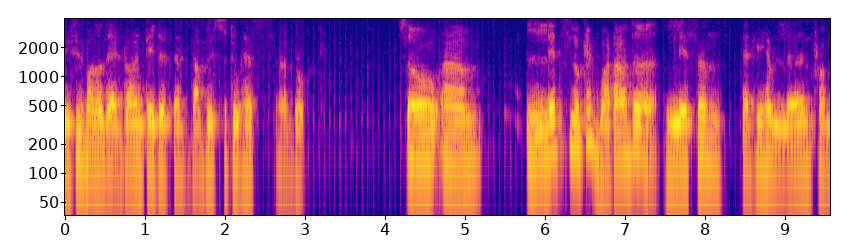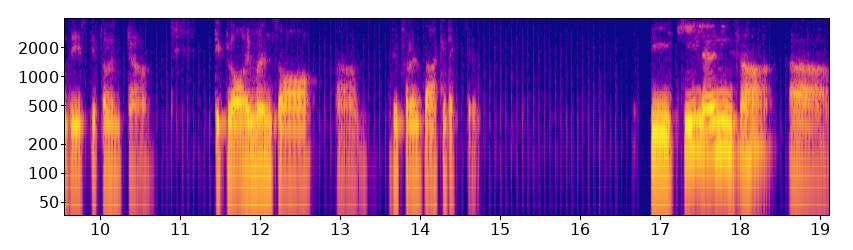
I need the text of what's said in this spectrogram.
this is one of the advantages that WSO2 has brought. So um, let's look at what are the lessons that we have learned from these different uh, deployments or um, reference architectures. The key learnings are uh,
